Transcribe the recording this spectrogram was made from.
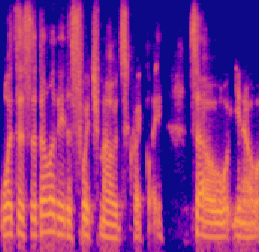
was this ability to switch modes quickly. So, you know,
